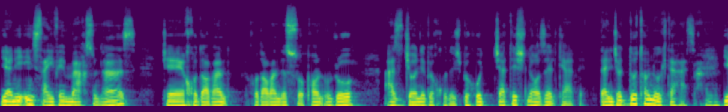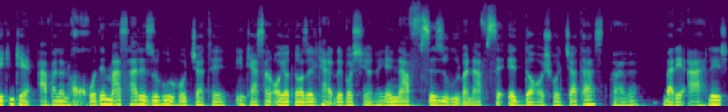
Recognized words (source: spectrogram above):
یعنی این صحیفه مخزونه است که خداوند خداوند سبحان اون رو از جانب خودش به حجتش نازل کرده. در اینجا دو تا نکته هست. بله. یکی که اولا خود مظهر ظهور حجته این که اصلا آیات نازل کرده باشه یا نه. یعنی نفس ظهور و نفس ادعاش حجت است. بله. برای اهلش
